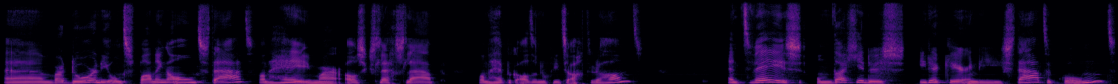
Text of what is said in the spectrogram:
Eh, waardoor die ontspanning al ontstaat. Van hé, hey, maar als ik slecht slaap, dan heb ik altijd nog iets achter de hand. En twee is, omdat je dus iedere keer in die staten komt,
